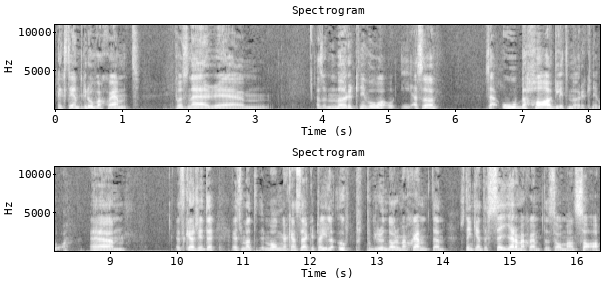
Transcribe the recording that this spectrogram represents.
extremt grova skämt på en sån här, ehm, alltså mörk nivå och i, alltså så här, obehagligt mörk nivå. Um, Jag ska kanske inte, eftersom att många kan säkert ta illa upp på grund av de här skämten Så tänker jag inte säga de här skämten som han sa.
